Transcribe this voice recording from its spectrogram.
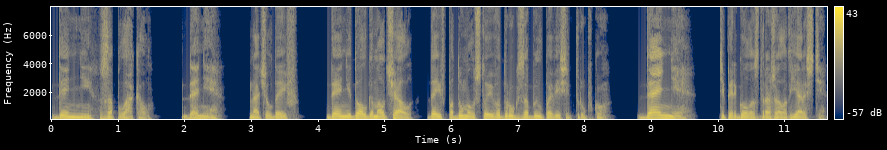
Дэнни заплакал. «Дэнни», — начал Дэйв. Дэнни долго молчал. Дэйв подумал, что его друг забыл повесить трубку. «Дэнни!» — теперь голос дрожал от ярости.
